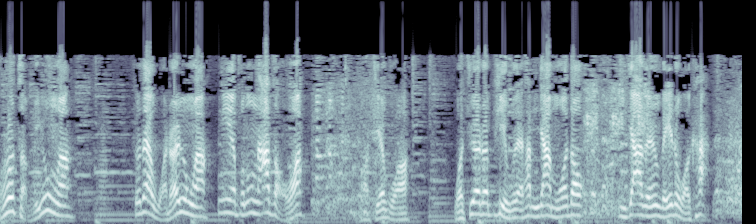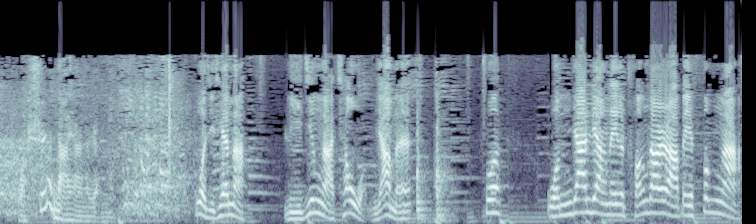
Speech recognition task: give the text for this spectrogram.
我说怎么用啊？就在我这用啊，你也不能拿走啊。哦，结果。我撅着屁股在他们家磨刀，一家子人围着我看。我是那样的人吗？过几天呢，李菁啊敲我们家门，说我们家晾那个床单啊被风啊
